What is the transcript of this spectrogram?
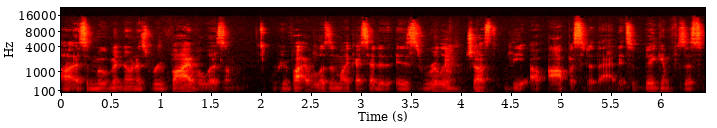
uh, is a movement known as revivalism. Revivalism, like I said, is really just the opposite of that. It's a big emphasis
